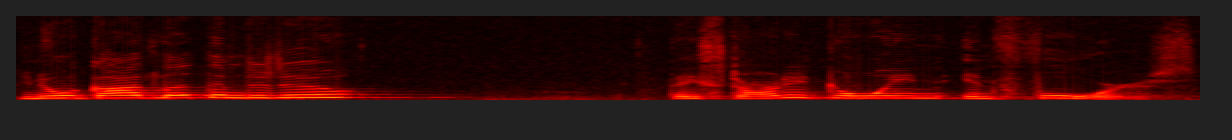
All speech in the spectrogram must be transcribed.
You know what God led them to do? They started going in fours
